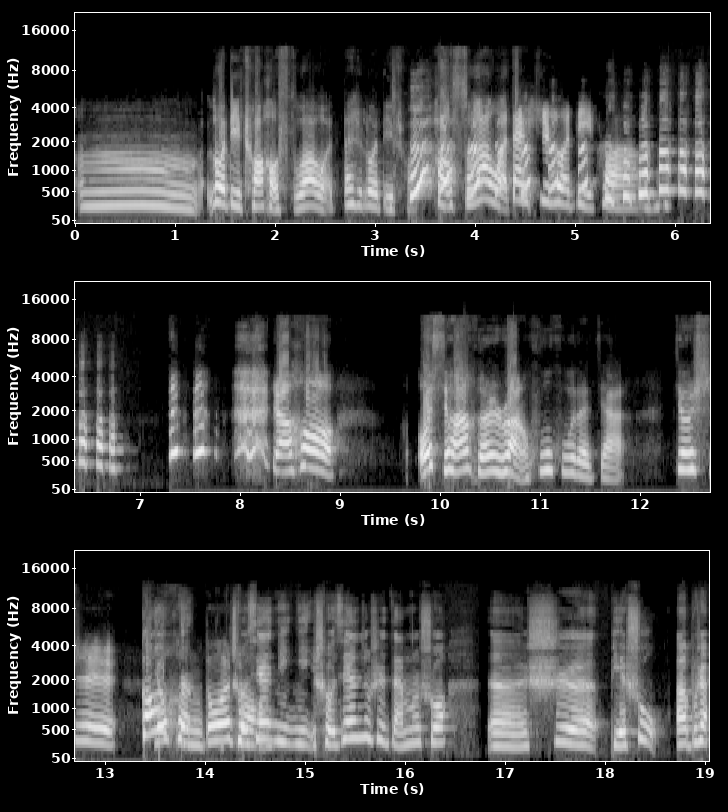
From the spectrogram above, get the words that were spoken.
嗯，落地窗，好俗啊我，但是落地窗，好俗啊我，但是落地窗。然后。我喜欢很软乎乎的家，就是有很多种。首先，你你首先就是咱们说，呃，是别墅，呃，不是，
